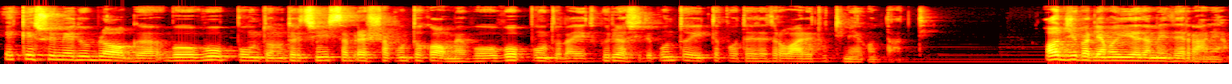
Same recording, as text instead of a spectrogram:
e che sui miei due blog www.nutrizionistabrescia.com e www.dietcuriosity.it potete trovare tutti i miei contatti. Oggi parliamo di dieta mediterranea,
